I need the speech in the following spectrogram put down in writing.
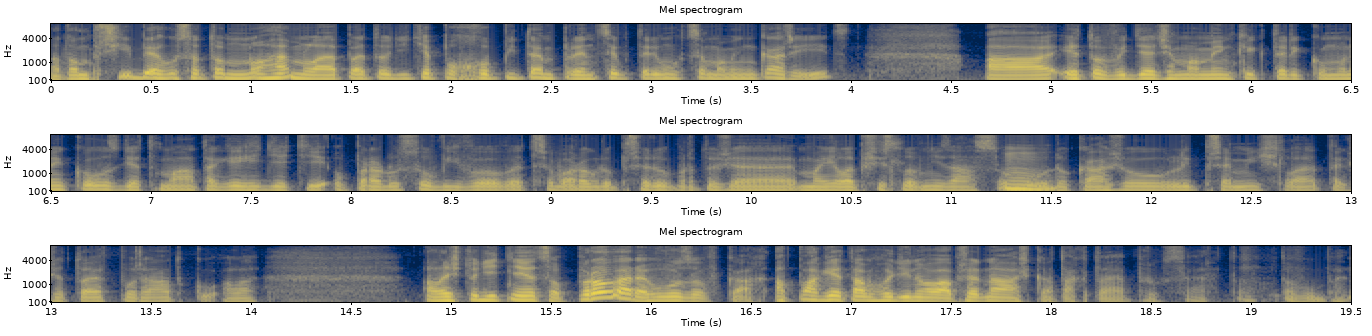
Na tom příběhu se to mnohem lépe, to dítě pochopí ten princip, který mu chce maminka říct. A je to vidět, že maminky, které komunikují s dětma, tak jejich děti opravdu jsou vývojové třeba rok dopředu, protože mají lepší slovní zásobu, hmm. dokážou líp přemýšlet, takže to je v pořádku. Ale ale když to dítě něco provede v vozovkách a pak je tam hodinová přednáška, tak to je pruser, to, to vůbec.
